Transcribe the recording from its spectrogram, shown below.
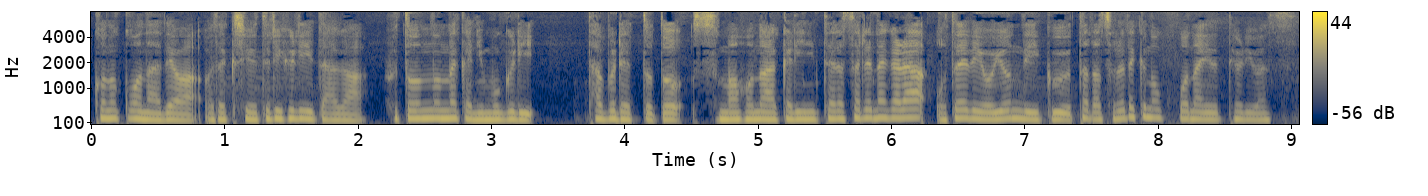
このコーナーでは私ゆとりフリーターが布団の中に潜り、タブレットとスマホの明かりに照らされながらお便りを読んでいく、ただそれだけのコーナーになっております。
